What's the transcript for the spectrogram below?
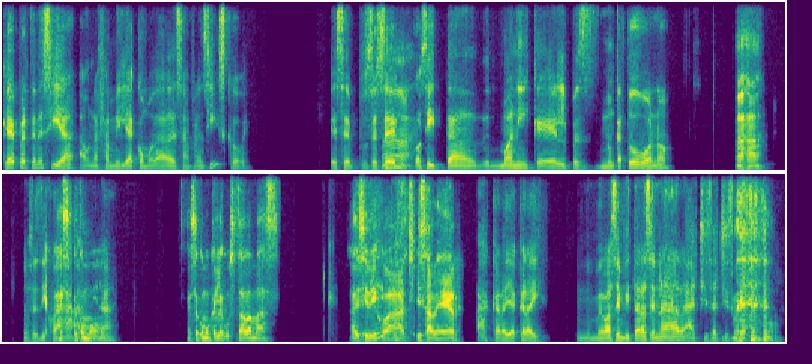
que pertenecía a una familia acomodada de San Francisco, güey. Ese, pues, ese Ah. cosita de money que él, pues, nunca tuvo, ¿no? Ajá. Entonces dijo, Eso ah, como- mira, Eso como que le gustaba más. Ahí sí, Sí, dijo, ah, pues- chis, a ver. ah, caray, ah, caray, me vas a invitar a cenar, ah, chis, ah, chis, ¿cómo?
